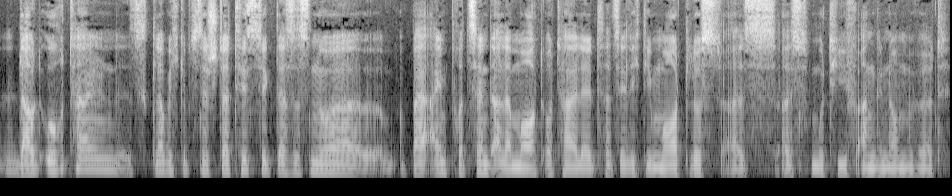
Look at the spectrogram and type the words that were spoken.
Laut Urteilen, ist, glaube ich, gibt es eine Statistik, dass es nur bei ein Prozent aller Mordurteile tatsächlich die Mordlust als, als Motiv angenommen wird.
